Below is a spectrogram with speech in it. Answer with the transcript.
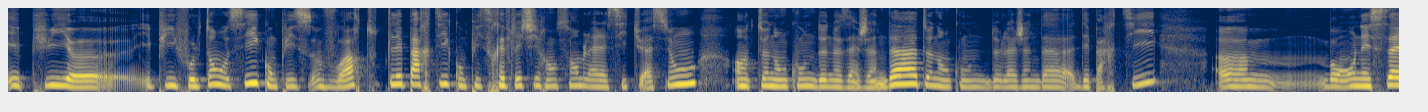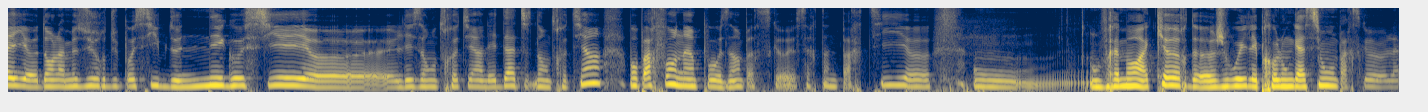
et puis, euh, et puis, il faut le temps aussi qu'on puisse voir toutes les parties, qu'on puisse réfléchir ensemble à la situation en tenant compte de nos agendas, tenant compte de l'agenda des parties. Euh, bon, on essaye euh, dans la mesure du possible de négocier euh, les entretiens, les dates d'entretien. Bon, parfois on impose, hein, parce que certaines parties euh, ont, ont vraiment à cœur de jouer les prolongations parce que la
